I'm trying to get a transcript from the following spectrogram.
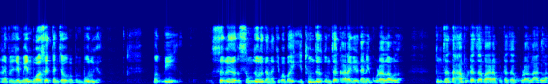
आणि आपले जे मेन बॉस आहेत त्यांच्यावर आपण बोलूया. मग मी सगळं समजवलं त्यांना की बाबा इथून जर तुमचा कारागीर त्याने घोडा लावला तुमचा दहा फुटाचा बारा फुटाचा घोडा लागला.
